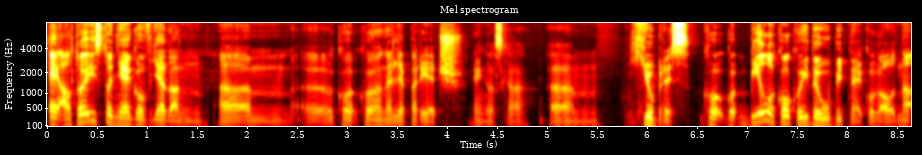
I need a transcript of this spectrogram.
E, ali to je isto njegov jedan, um, ko, koja je ona lijepa riječ engleska, um, hubris. Ko, ko- bilo koliko ide ubit nekoga od nas,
